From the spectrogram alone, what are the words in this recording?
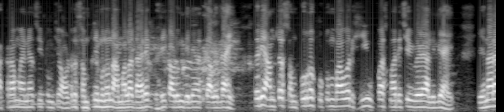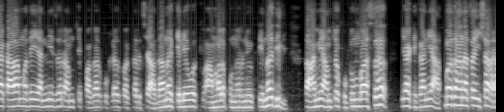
अकरा महिन्याची तुमची ऑर्डर संपली म्हणून आम्हाला डायरेक्ट घरी काढून देण्यात आलेलं आहे. तरी आमच्या संपूर्ण कुटुंबावर ही उपासमारीची वेळ आलेली आहे. येणाऱ्या काळामध्ये यांनी जर आमचे पगार कुठल्याच प्रकारचे अदा न केले व आम्हाला पुनर्नियुक्ती न दिली तर आम्ही आमच्या कुटुंबासह या ठिकाणी आत्मदहनाचा इशारा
